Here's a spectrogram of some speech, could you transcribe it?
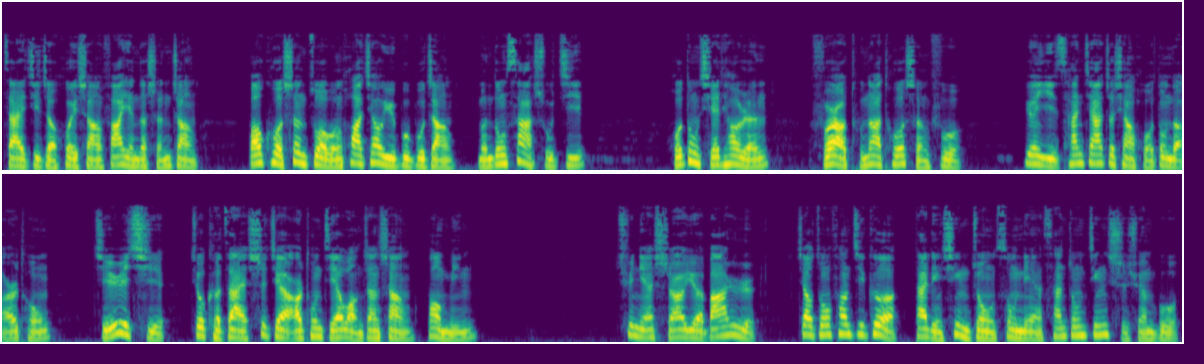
在记者会上发言的省长，包括圣座文化教育部部长门东萨枢机、活动协调人福尔图纳托神父，愿意参加这项活动的儿童，即日起就可在世界儿童节网站上报名。去年十二月八日，教宗方济各带领信众诵念三钟经时宣布，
